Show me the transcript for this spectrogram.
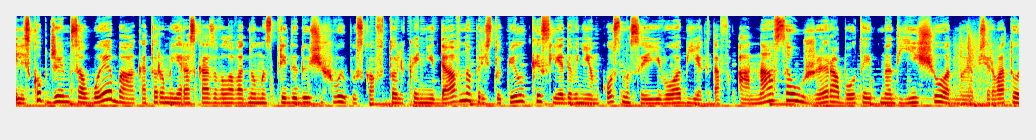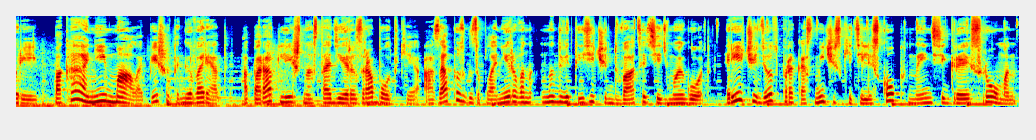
Телескоп Джеймса Уэбба, о котором я рассказывала в одном из предыдущих выпусков, только недавно приступил к исследованиям космоса и его объектов, а НАСА уже работает над еще одной обсерваторией. Пока они мало пишут и говорят. Аппарат лишь на стадии разработки, а запуск запланирован на 2027 год. Речь идет про космический телескоп Нэнси Грейс Роман,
